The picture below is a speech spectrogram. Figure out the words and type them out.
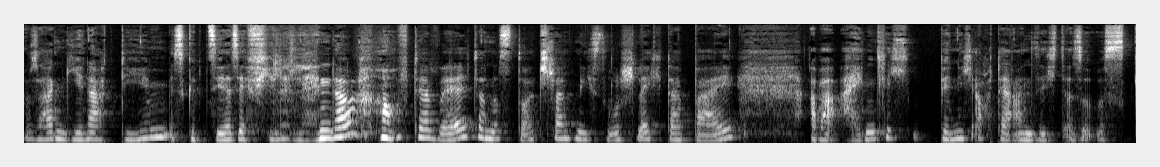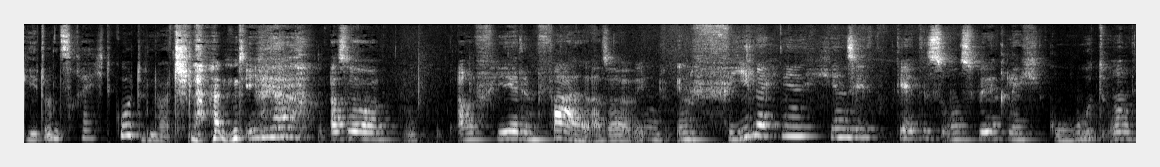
sagen, je nachdem, es gibt sehr, sehr viele Länder auf der Welt, dann ist Deutschland nicht so schlecht dabei. Aber eigentlich bin ich auch der Ansicht, also es geht uns recht gut in Deutschland. Ja, also auf jeden Fall. Also in, in vieler Hinsicht geht es uns wirklich gut. Und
